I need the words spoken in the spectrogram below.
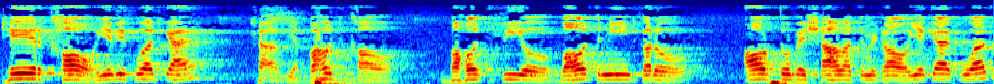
ڈھیر کھاؤ۔ یہ بھی قوت کیا ہے؟ شاہویہ بہت کھاؤ، بہت پیو، بہت نیند کرو۔ عورتوں پہ شہوت مٹاؤ، یہ کیا ہے قوت؟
